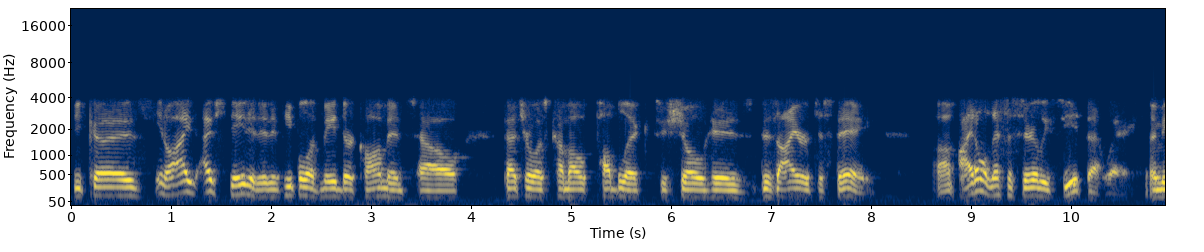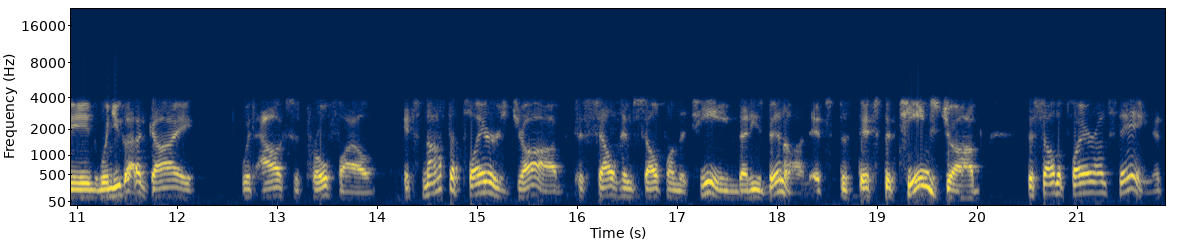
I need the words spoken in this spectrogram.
Because, you know, I, I've stated it and people have made their comments how Petro has come out public to show his desire to stay. Um, I don't necessarily see it that way. I mean, when you got a guy with Alex's profile, it's not the player's job to sell himself on the team that he's been on. It's the, it's the team's job to sell the player on staying. It's,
